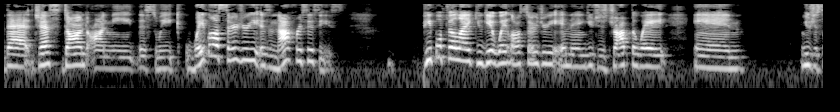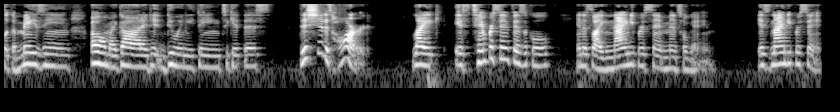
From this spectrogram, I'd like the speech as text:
that just dawned on me this week weight loss surgery is not for sissies. People feel like you get weight loss surgery and then you just drop the weight and you just look amazing. Oh my God, I didn't do anything to get this. This shit is hard. Like, it's 10% physical and it's like 90% mental game. It's 90%.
